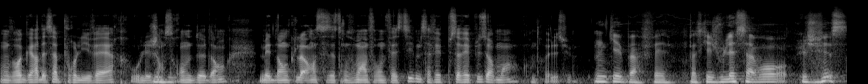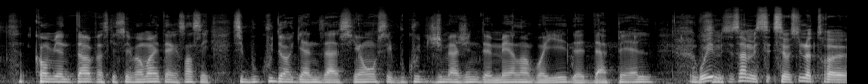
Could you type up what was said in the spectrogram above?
On va regarder ça pour l'hiver où les gens Mhm. seront dedans. Mais donc là, ça s'est transformé en forme festive. Mais ça fait ça fait plusieurs mois qu'on travaille dessus. Ok, parfait. Parce que je voulais savoir juste combien de temps, parce que c'est vraiment intéressant. C'est c'est beaucoup d'organisation, c'est beaucoup, j'imagine, de mails envoyés, de- d'appels. Oui, mais c'est ça, mais c'est aussi notre. euh,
